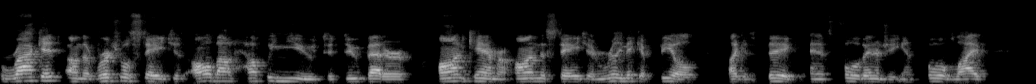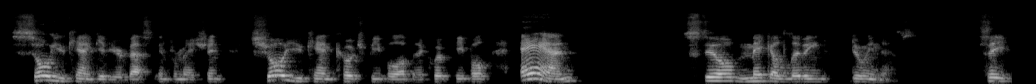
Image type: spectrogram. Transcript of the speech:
rock it on the virtual stage is all about helping you to do better on camera, on the stage, and really make it feel like it's big and it's full of energy and full of life so you can give your best information, so you can coach people up and equip people, and still make a living doing this. See,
